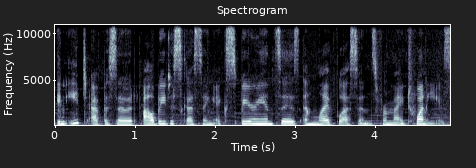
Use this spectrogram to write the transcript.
In each episode, I'll be discussing experiences and life lessons from my 20s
